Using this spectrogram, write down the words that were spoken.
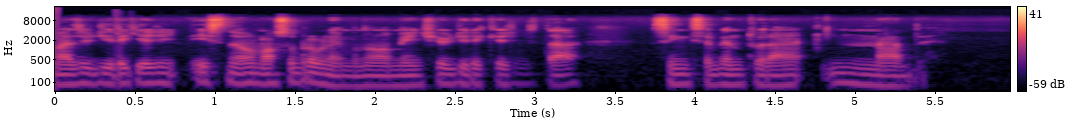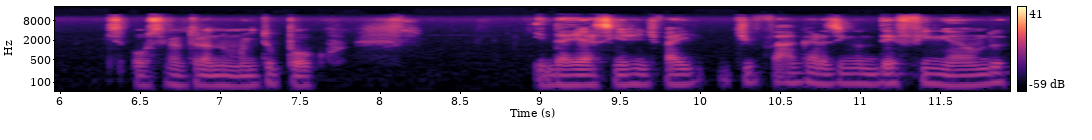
Mas eu diria que gente, esse não é o nosso problema. Normalmente eu diria que a gente está sem se aventurar em nada. Ou se aventurando muito pouco. E daí assim a gente vai devagarzinho definhando,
